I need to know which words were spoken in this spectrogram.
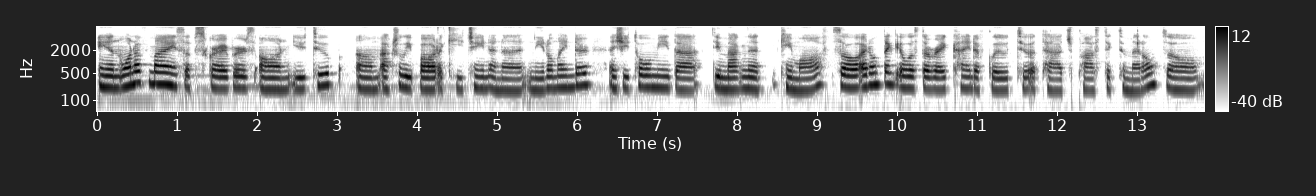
And one of my subscribers on YouTube um, actually bought a keychain and a needle minder, and she told me that the magnet came off. So I don't think it was the right kind of glue to attach plastic to metal. So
